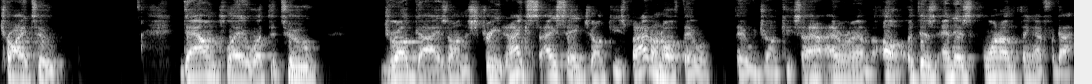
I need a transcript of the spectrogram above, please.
tried to downplay what the two drug guys on the street, and I, I say junkies, but I don't know if they were they were junkies. I, I don't remember. Oh, but there's and there's one other thing I forgot.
